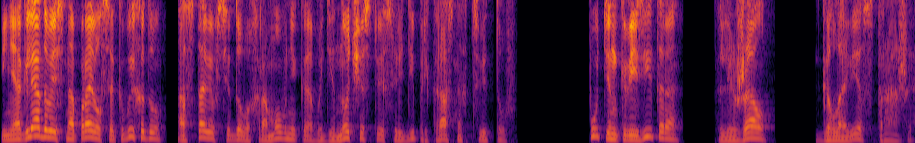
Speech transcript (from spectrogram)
и, не оглядываясь, направился к выходу, оставив седого храмовника в одиночестве среди прекрасных цветов. Путь инквизитора лежал к голове стражи.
